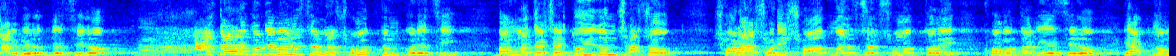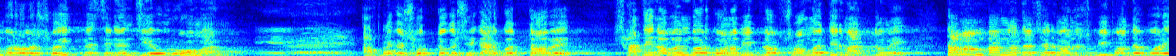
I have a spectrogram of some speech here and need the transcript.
তার বিরুদ্ধে ছিল? আঠারো কোটি মানুষ আমরা সমর্থন করেছি। বাংলাদেশের দুইজন শাসক সরাসরি সব মানুষের সমর্থনে ক্ষমতা নিয়েছিল। এক নম্বর হলো শহীদ প্রেসিডেন্ট জিয়াউর রহমান। আপনাকে সত্যকে স্বীকার করতে হবে, সাতই নভেম্বর গণবিপ্লব সংহতির মাধ্যমে তাম বাংলাদেশের মানুষ বিপদে পড়ে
